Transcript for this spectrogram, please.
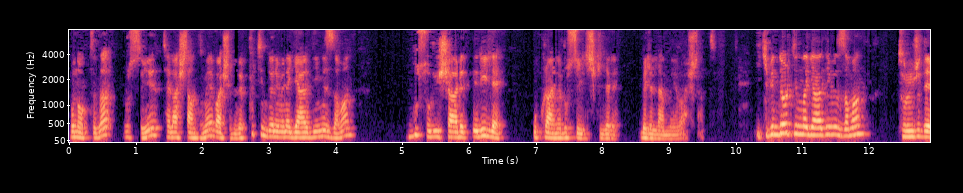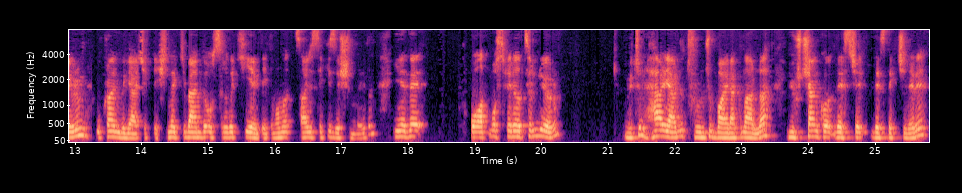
bu noktada Rusya'yı telaşlandırmaya başladı. Ve Putin dönemine geldiğimiz zaman bu soru işaretleriyle Ukrayna-Rusya ilişkileri belirlenmeye başladı. 2004 yılına geldiğimiz zaman turuncu devrim Ukrayna'da gerçekleşti. Ki ben de o sırada Kiev'deydim ama sadece 8 yaşındaydım. Yine de o atmosferi hatırlıyorum. Bütün her yerde turuncu bayraklarla Yushchenko destekçileri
